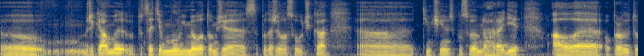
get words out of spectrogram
Uh, říkáme, v podstatě mluvíme o tom, že se podařilo Součka uh, tím či jiným způsobem nahradit, ale opravdu to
